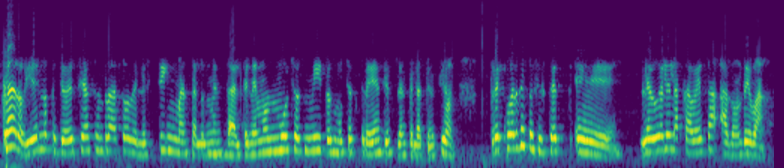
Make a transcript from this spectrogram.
Claro, y es lo que yo decía hace un rato del estigma en salud mental. Tenemos muchos mitos, muchas creencias frente a la atención. Recuerde que si usted le duele la cabeza, ¿a dónde va?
